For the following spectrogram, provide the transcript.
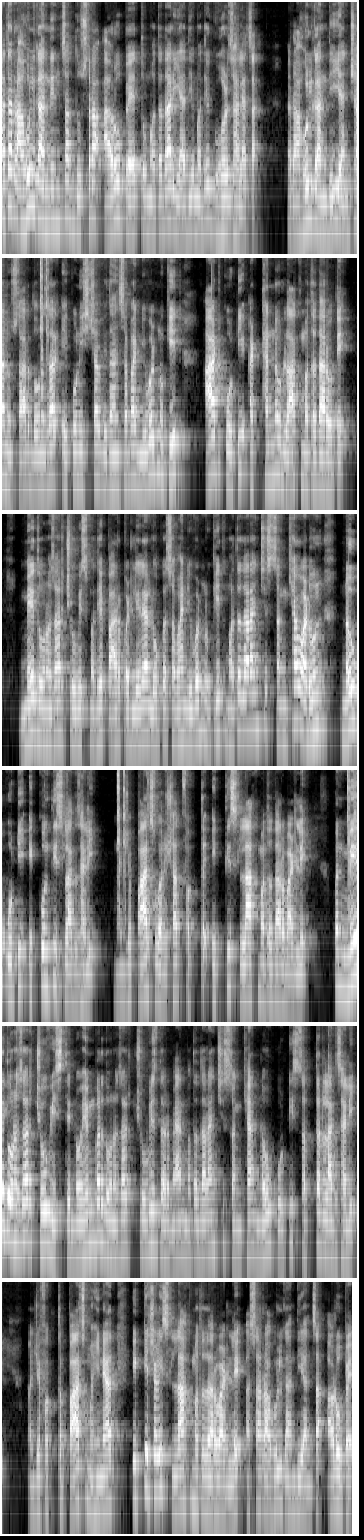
आता राहुल गांधींचा दुसरा आरोप आहे तो मतदार यादीमध्ये घोळ झाल्याचा. राहुल गांधी यांच्यानुसार दोन हजार एकोणीसच्या विधानसभा निवडणुकीत आठ कोटी अठ्ठ्याण्णव लाख मतदार होते. मे दोन हजार चोवीसमध्ये पार पडलेल्या लोकसभा निवडणुकीत मतदारांची संख्या वाढून नऊ कोटी एकोणतीस लाख झाली. म्हणजे पाच वर्षात फक्त एकतीस लाख मतदार वाढले. पण मे दोन हजार चोवीस ते नोव्हेंबर दोन हजार चोवीस दरम्यान मतदारांची संख्या नऊ कोटी सत्तर लाख झाली. म्हणजे फक्त पाच महिन्यात एक्केचाळीस लाख मतदार वाढले असा राहुल गांधी यांचा आरोप आहे.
